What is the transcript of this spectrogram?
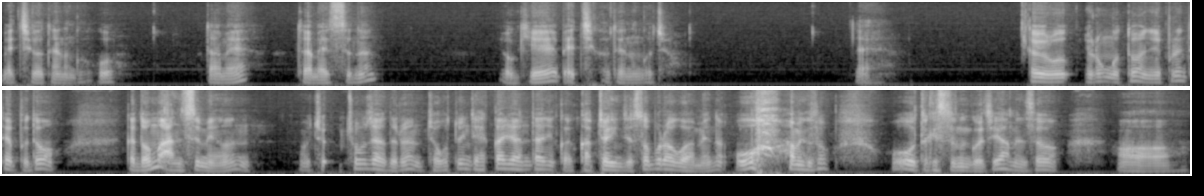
매치가 되는 거고 그 다음에 자 매스는 여기에 매치가 되는 거죠. 네. 그러니까 이런 것도 이제 프린트F도 그러니까 너무 안 쓰면 뭐 초, 초보자들은 저것도 이제 헷갈려 한다니까요. 갑자기 이제 써보라고 하면은 오 하면서 오 어떻게 쓰는 거지 하면서 어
